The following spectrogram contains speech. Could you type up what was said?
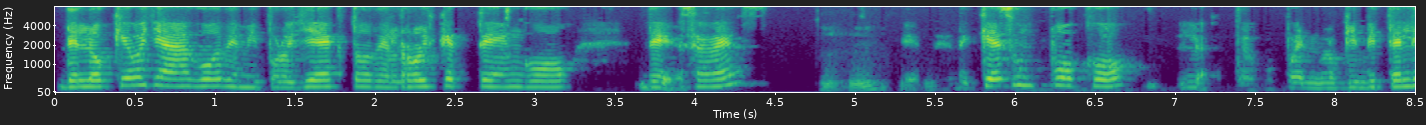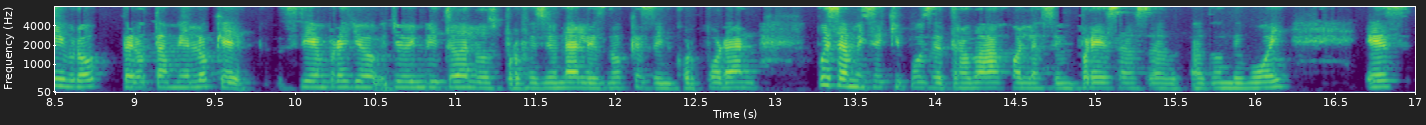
de lo que hoy hago, de mi proyecto, del rol que tengo, de, ¿sabes? de, que es un poco, bueno, lo que invita el libro, pero también lo que siempre yo, yo invito a los profesionales, ¿no? Que se incorporan, pues, a mis equipos de trabajo, a las empresas, a, a donde voy, es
